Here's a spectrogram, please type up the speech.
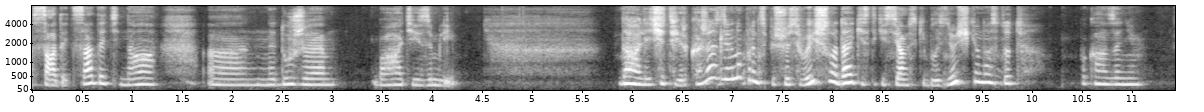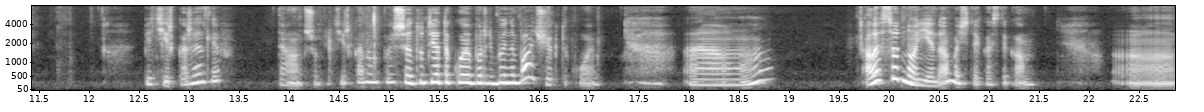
Садить, садить на е, не дуже багатій землі. Далі четвірка жезлів. Ну, в принципі, щось вийшло, да? якісь такі сямські близнючки у нас тут показані. П'ятірка жезлів. Так, що п'ятірка нам пише? Тут я такої боротьби не бачу, як такої. Е, Але все одно є, да? бачите, якась така. е,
